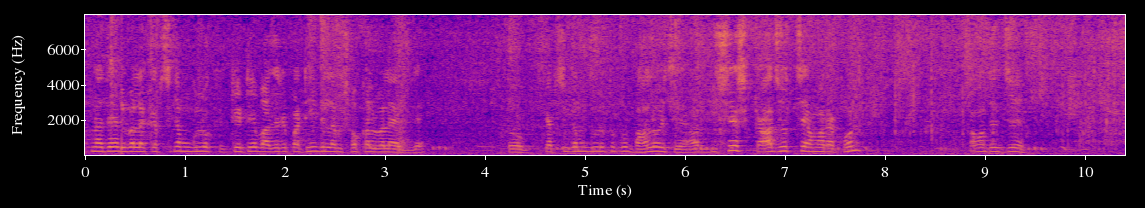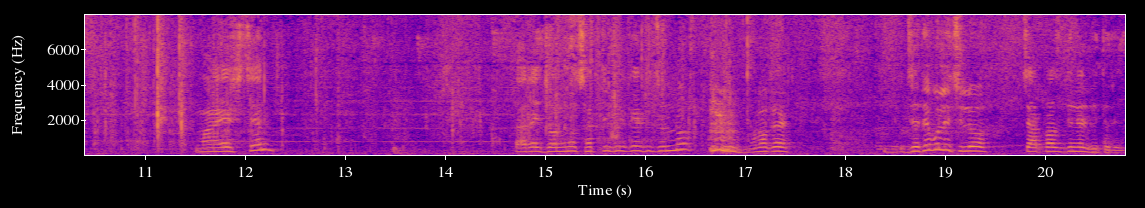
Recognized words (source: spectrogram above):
আপনাদের। বেলা ক্যাপসিকামগুলো কেটে বাজারে পাঠিয়ে দিলাম সকালবেলা আজকে। তো ক্যাপসিকামগুলো তো খুব ভালো হয়েছে। আর বিশেষ কাজ হচ্ছে আমার এখন, আমাদের যে মা এসছেন তার এই জন্ম সার্টিফিকেটের জন্য আমাকে যেতে বলেছিল চার পাঁচ দিনের ভিতরেই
